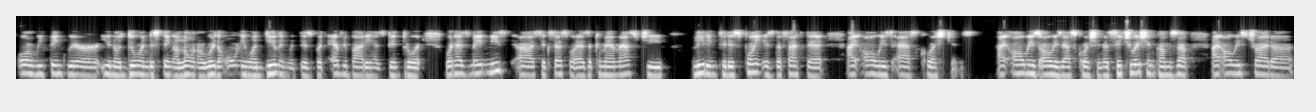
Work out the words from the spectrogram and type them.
Or we think we're, you know, doing this thing alone, or we're the only one dealing with this, but everybody has been through it. What has made me uh, successful as a command master chief leading to this point is the fact that I always ask questions. I always, always ask questions. A situation comes up. I always try to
